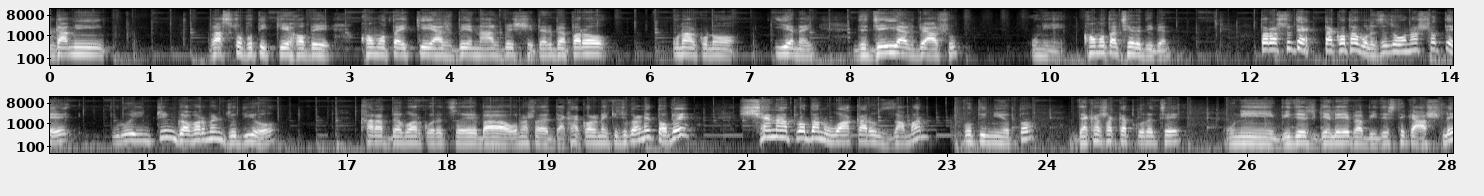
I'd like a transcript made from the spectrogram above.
আগামী রাষ্ট্রপতি কে হবে, ক্ষমতায় কে আসবে, না আসবে, সেটার ব্যাপারেও ওনার কোনো ইয়ে নাই। যে যেই আসবে আসুক, উনি ক্ষমতা ছেড়ে দিবেন। তো রাষ্ট্রপতি একটা কথা বলেছে যে ওনার সাথে পুরো ইন্ট্রিম গভর্নমেন্ট যদিও খারাপ ব্যবহার করেছে বা ওনার সাথে দেখা করে নাই, কিছু করে নাই, তবে সেনা প্রধান ওয়াকারুজ্জামান প্রতিনিয়ত দেখা সাক্ষাৎ করেছে। উনি বিদেশ গেলে বা বিদেশ থেকে আসলে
